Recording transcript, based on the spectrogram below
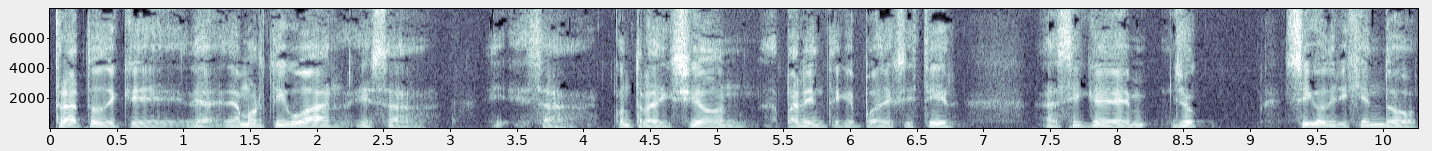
trato de, que, de, amortiguar esa, esa contradicción aparente que puede existir. Así que yo sigo dirigiendo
